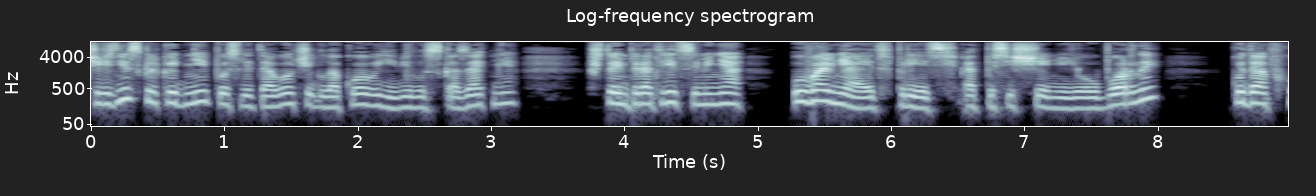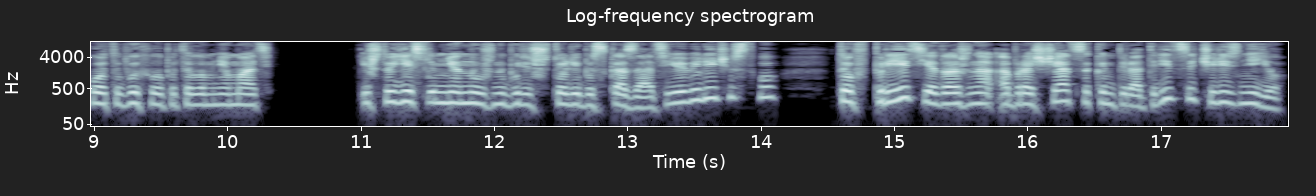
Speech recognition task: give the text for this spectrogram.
Через несколько дней после того Чеглакова явилась сказать мне, что императрица меня увольняет впредь от посещения ее уборной, куда вход выхлопотала мне мать, и что если мне нужно будет что-либо сказать ее величеству, то впредь я должна обращаться к императрице через нее.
